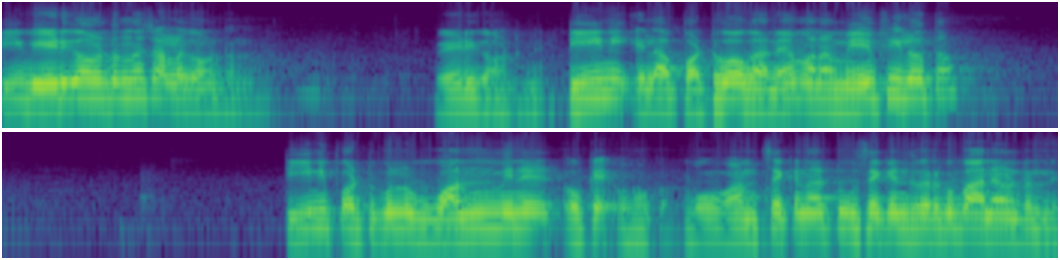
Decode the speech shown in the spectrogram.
టీ వేడిగా ఉంటుందో చల్లగా ఉంటుంది? వేడిగా ఉంటుంది. టీని ఇలా పట్టుకోగానే మనం ఏం ఫీల్ అవుతాం? టీని పట్టుకున్న వన్ మినిట్ ఓకే ఒక వన్ సెకండ్ టూ సెకండ్స్ వరకు బాగానే ఉంటుంది.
